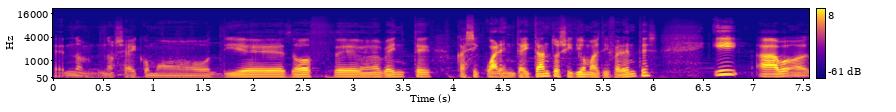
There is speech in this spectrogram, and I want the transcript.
eh, no, sé, hay como 10, 12, 20, casi cuarenta y tantos idiomas diferentes. Y ah,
